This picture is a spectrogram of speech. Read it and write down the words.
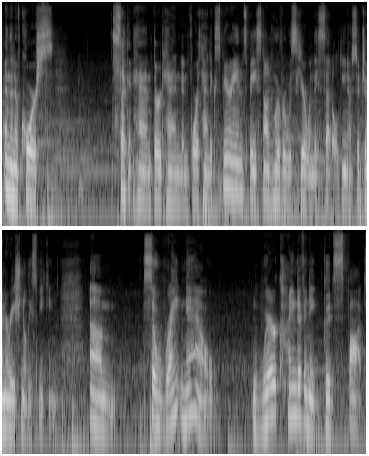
And then, of course, second-hand, third-hand, and fourth-hand experience based on whoever was here when they settled, you know, so generationally speaking. Um, so right now, we're kind of in a good spot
